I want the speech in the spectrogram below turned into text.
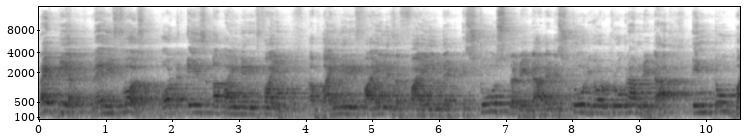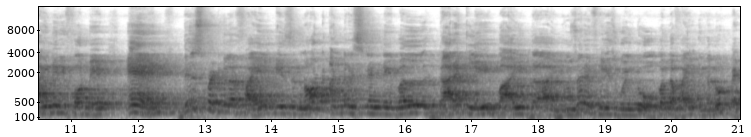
Right here, very first, what is a binary file? A binary file is a file that stores the data, that store your program data into binary format and particular file is not understandable directly by the user if he is going to open the file in the notepad.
